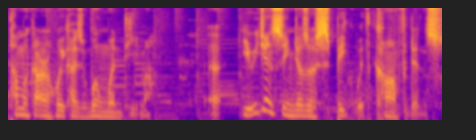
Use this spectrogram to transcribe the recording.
他们当然会开始问问题嘛，呃，有一件事情叫做 speak with confidence。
